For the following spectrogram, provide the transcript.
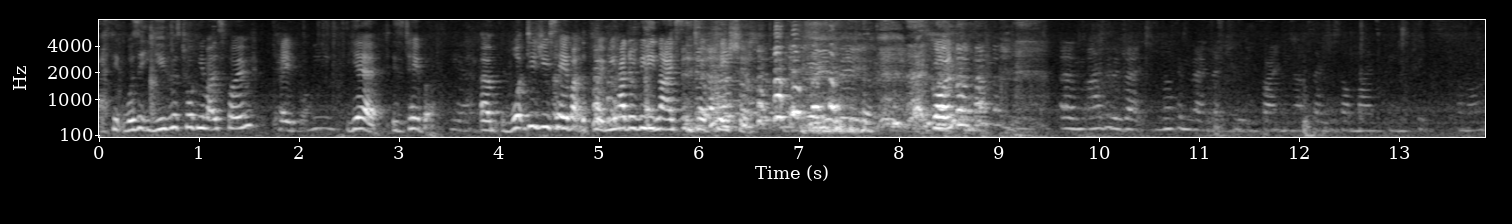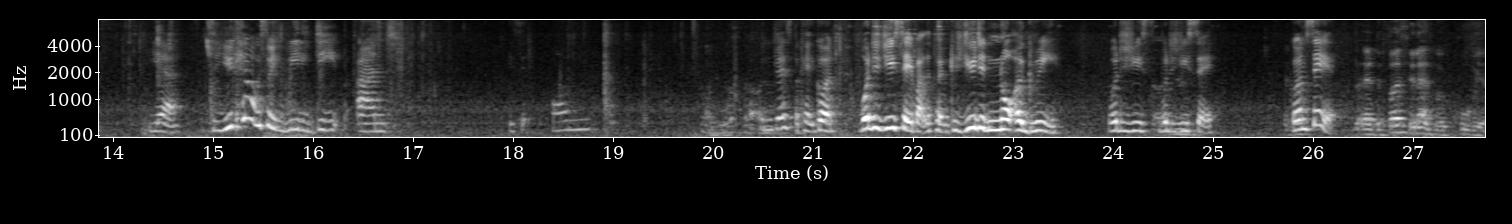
I think was it you who was talking about this poem? Table. Yeah. Is it Tabor? Yeah. Um, what did you say about the poem? You had a really nice interpretation. right, go on. Um, I feel like nothing like that truly frightening outside, just our minds being fixed on us. Yeah. So you came up with something really deep and is it on? Okay, go on. What did you say about the poem? Because you did not agree. What did you What did you say? Go on, say it. Like the first two lines were cool, yeah,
